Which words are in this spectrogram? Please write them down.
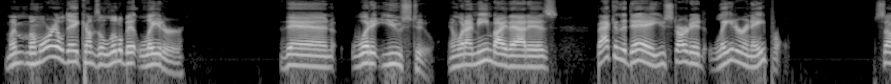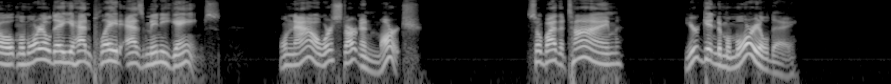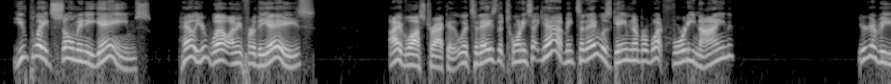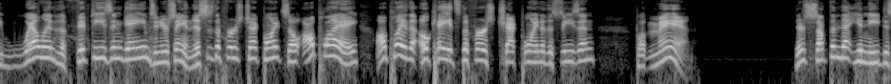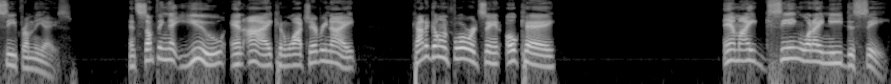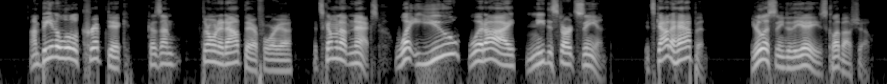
Memorial Day comes a little bit later than what it used to. And what I mean by that is back in the day, you started later in April. So, Memorial Day, you hadn't played as many games. Well, now we're starting in March. So, by the time you're getting to Memorial Day, you've played so many games Hell, you're well. I mean, for the A's, I've lost track of it. What today's the 20th? Yeah, I mean, today was game number what 49. You're going to be well into the 50s in games, and you're saying this is the first checkpoint. So I'll play. I'll play the okay. It's the first checkpoint of the season, but man, there's something that you need to see from the A's, and something that you and I can watch every night kind of going forward saying, okay, am I seeing what I need to see? I'm being a little cryptic because I'm throwing it out there for you. It's coming up next. What you, what I need to start seeing. It's got to happen. You're listening to the A's Clubhouse Show.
